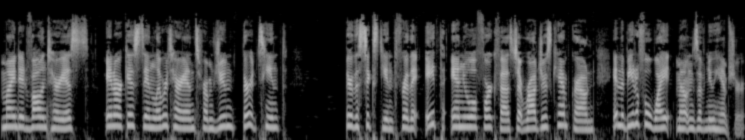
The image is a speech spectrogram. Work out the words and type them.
minded voluntarists, anarchists, and libertarians from June 13th through the 16th for the 8th annual Forkfest at Rogers Campground in the beautiful White Mountains of New Hampshire.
